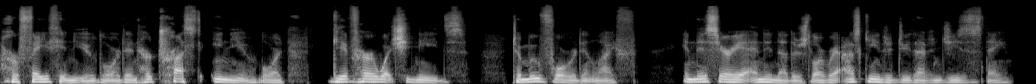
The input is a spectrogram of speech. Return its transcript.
her faith in you, Lord, and her trust in you, Lord. Give her what she needs to move forward in life in this area and in others, Lord. We're asking you to do that in Jesus' name.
